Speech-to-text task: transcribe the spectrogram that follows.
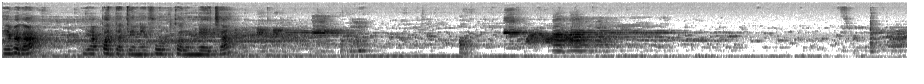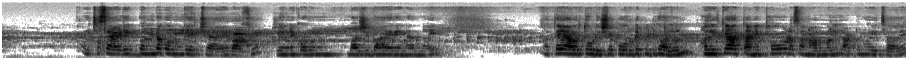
हे बघा या पद्धतीने फोल्ड करून घ्यायचा. याची साईड एक बंद करून घ्यायची आहे बाजू जेणेकरून भाजी बाहेर येणार नाही. आता यावर थोडेसे कोरडे पीठ घालून हलक्या हाताने थोडासा नॉर्मल लाटून घ्यायचा आहे.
